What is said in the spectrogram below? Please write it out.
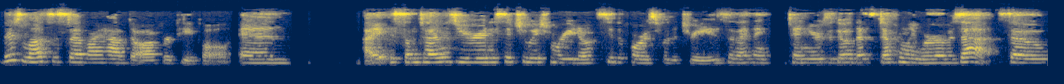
There's lots of stuff I have to offer people, and I sometimes you're in a situation where you don't see the forest for the trees, and I think ten years ago that's definitely where I was at. So,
